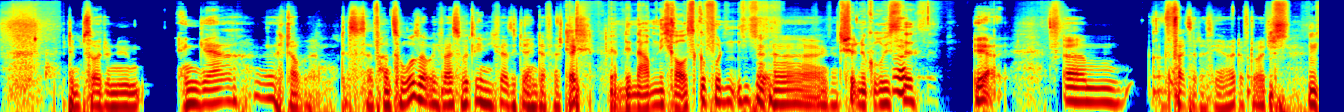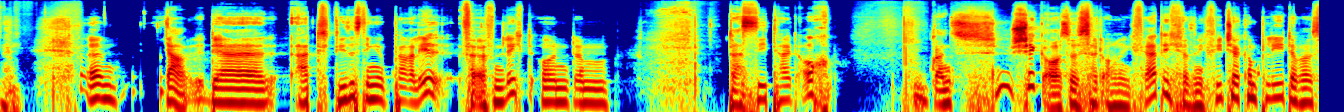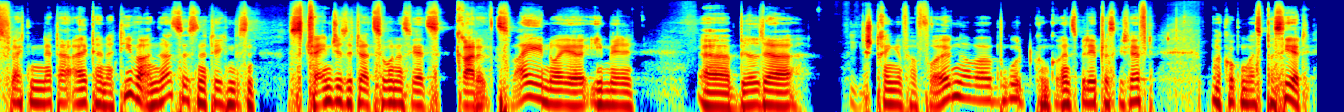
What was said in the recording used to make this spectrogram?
mit dem Pseudonym Enger, äh, ich glaube, das ist ein Franzose, aber ich weiß wirklich nicht, wer sich dahinter versteckt. Wir haben den Namen nicht rausgefunden. Äh, ganz- Schöne Grüße. ja, ähm, falls er das hier hört auf Deutsch. ähm, ja, der hat dieses Ding parallel veröffentlicht und ähm, das sieht halt auch ganz schick aus. Das ist halt auch noch nicht fertig, also nicht feature complete, aber es ist vielleicht ein netter alternativer Ansatz. Das ist natürlich ein bisschen strange Situation, dass wir jetzt gerade zwei neue E-Mail-Bilder Stränge verfolgen, aber gut, Konkurrenz belebt das Geschäft. Mal gucken, was passiert.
